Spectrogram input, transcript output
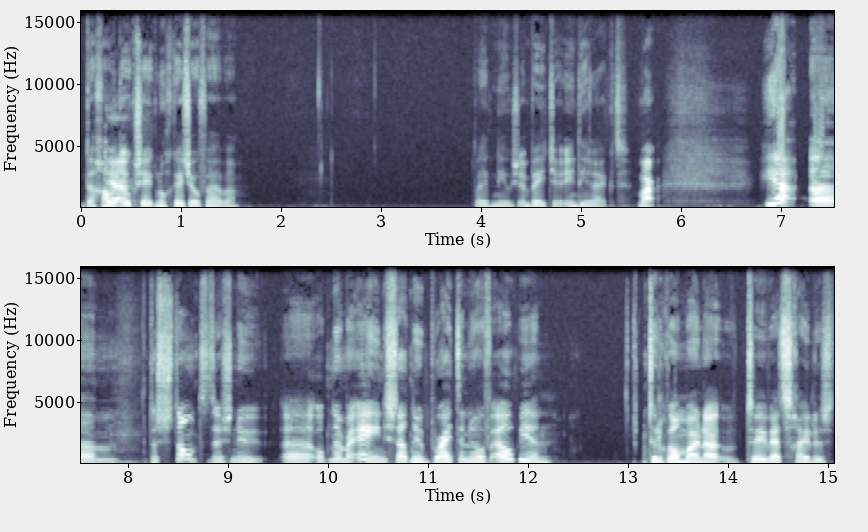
daar gaan we Ja. het ook zeker nog een keertje over hebben. Bij het nieuws, een beetje indirect. Maar ja, ehm, de stand dus nu. Eh, op nummer 1 staat nu Brighton Hove Albion. Natuurlijk wel maar na twee wedstrijden. Dus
